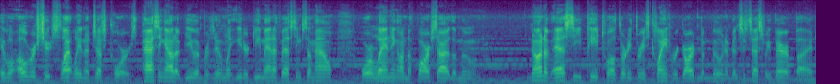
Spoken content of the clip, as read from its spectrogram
It will overshoot slightly and adjust course, passing out of view and presumably either demanifesting somehow, or landing on the far side of the Moon. None of SCP-1233's claims regarding the Moon have been successfully verified.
